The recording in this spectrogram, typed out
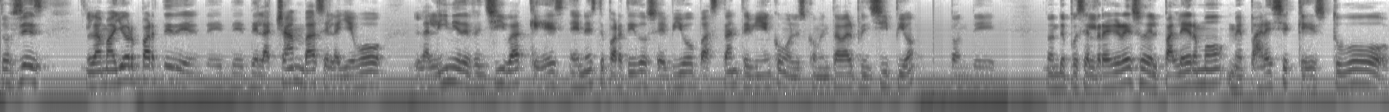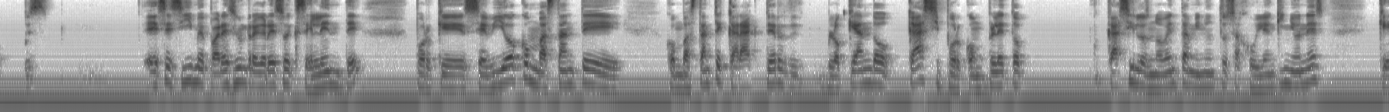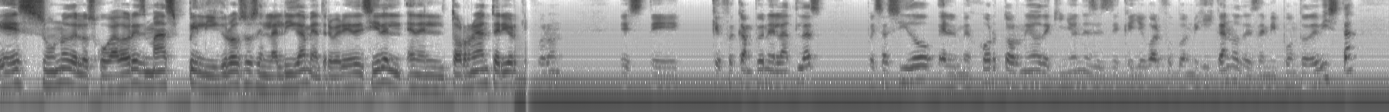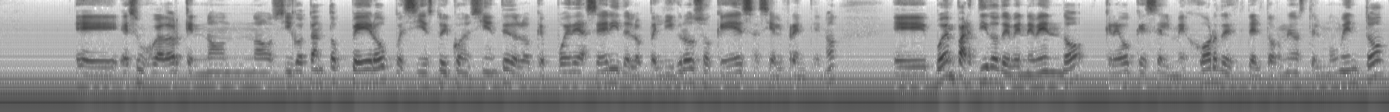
Entonces, la mayor parte de, la chamba se la llevó la línea defensiva, que es, en este partido se vio bastante bien, como les comentaba al principio, donde, donde pues el regreso del Palermo me parece que estuvo pues ese sí me parece un regreso excelente porque se vio con bastante con bastante carácter bloqueando casi por completo casi los 90 minutos a Julián Quiñones que es uno de los jugadores más peligrosos en la liga, me atrevería a decir, en el torneo anterior que fueron, este, que fue campeón el Atlas, pues ha sido el mejor torneo de Quiñones desde que llegó al fútbol mexicano, desde mi punto de vista. Eh, es un jugador que no, no sigo tanto, pero pues sí estoy consciente de lo que puede hacer y de lo peligroso que es hacia el frente, ¿no? Eh, buen partido de Benevendo, creo que es el mejor del torneo hasta el momento.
